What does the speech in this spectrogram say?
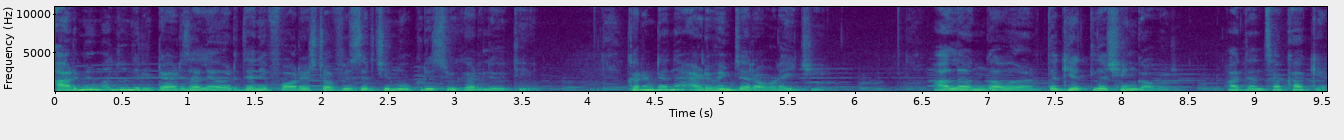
आर्मीमधून रिटायर झाल्यावर त्याने फॉरेस्ट ऑफिसरची नोकरी स्वीकारली होती. कारण त्यांना ॲडव्हेंचर आवडायची. आलं अंगावर तर घेतलं शेंगावर. हा त्यांचा खाक्या.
